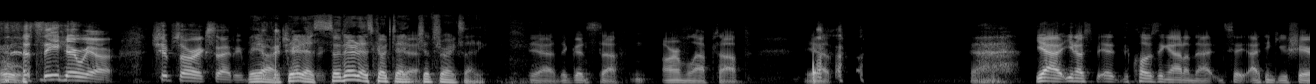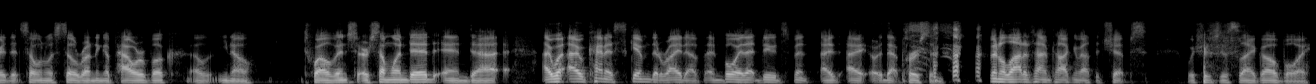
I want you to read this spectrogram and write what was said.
Oh. See, here we are. Chips are exciting. They because are. There it is. changed So there it is, Cote. Yeah. Chips are exciting. Yeah, the good stuff. ARM laptop. Yeah. yeah, you know, uh, closing out on that, I think you shared that someone was still running a PowerBook, uh, you know, 12 inch, or someone did, and uh, I, w- I kind of skimmed the write up, and boy, that dude spent, I, I, or that person spent a lot of time talking about the chips, which was just like, oh boy,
